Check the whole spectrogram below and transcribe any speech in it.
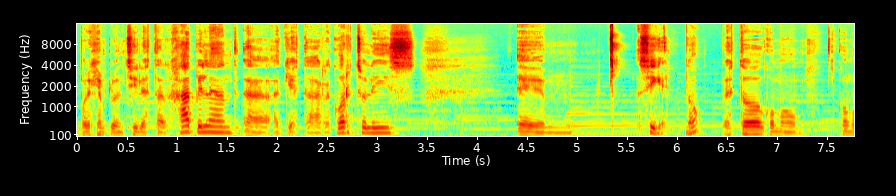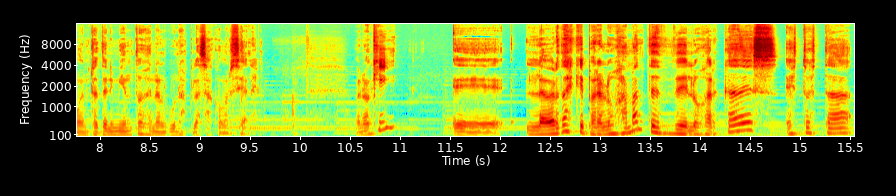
por ejemplo, en Chile está Happyland, aquí está Recorcholis. Em, sigue, ¿no? Esto como, como entretenimientos en algunas plazas comerciales. Bueno, aquí eh, la verdad es que para los amantes de los arcades esto está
